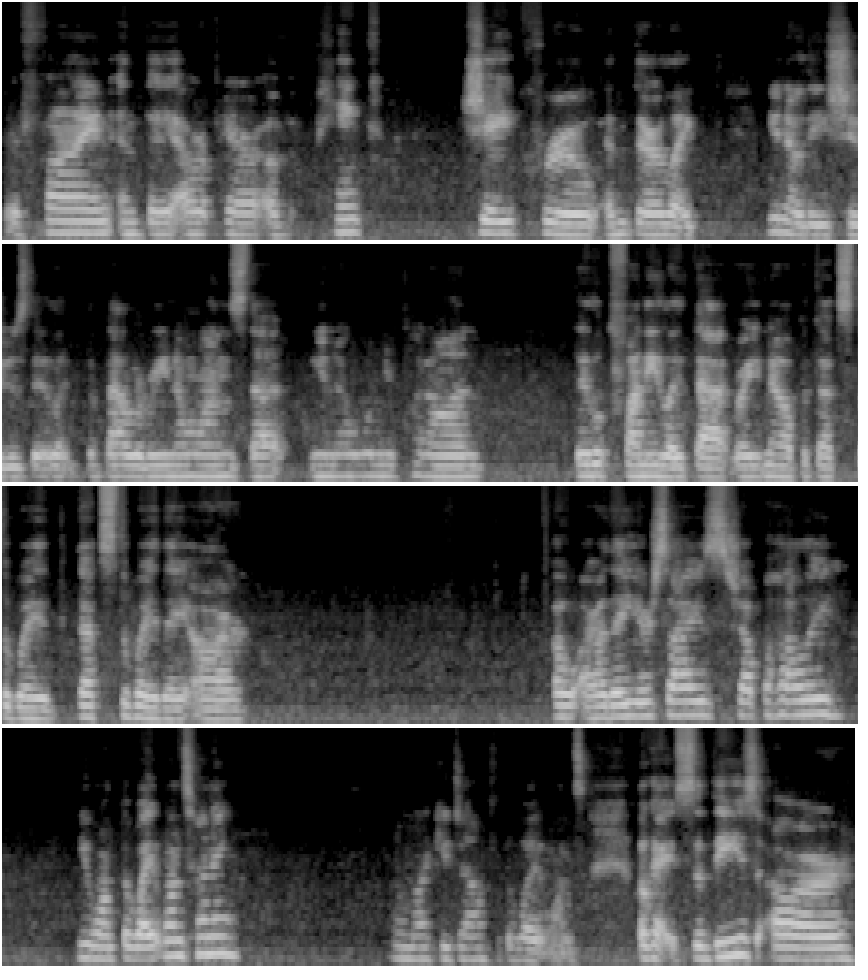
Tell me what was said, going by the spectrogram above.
They're fine, and they are a pair of pink J. Crew, and they're like, you know, these shoes. They're like the ballerina ones that you know when you put on. They look funny like that right now, but that's the way. That's the way they are. Oh, are they your size, Shopaholic? You want the white ones, honey? I'll mark you down for the white ones. Okay, so these are.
